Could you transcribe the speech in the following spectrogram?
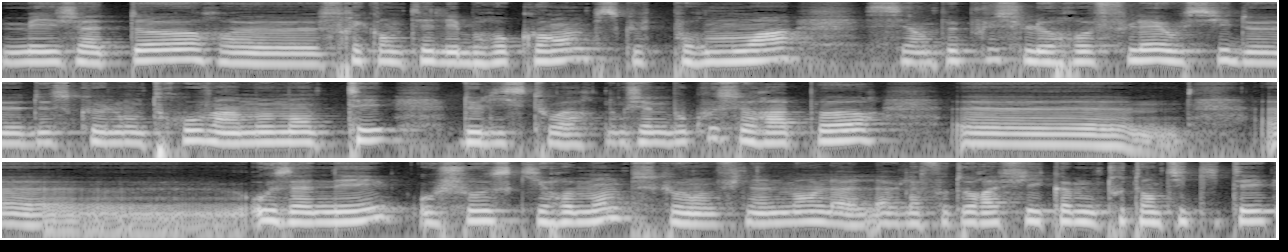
mais j'adore euh, fréquenter les brocantes parce que pour moi c'est un peu plus le reflet aussi de, de ce que l'on trouve à un moment T de l'histoire. Donc j'aime beaucoup ce rapport aux années, aux choses qui remontent, puisque finalement la, photographie, comme toute antiquité,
